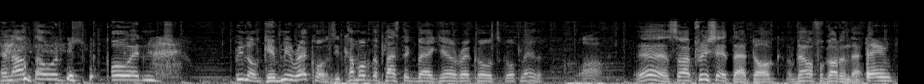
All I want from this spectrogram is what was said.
and Arthur would go and, you know, give me records. He'd come over the plastic bag here, records, go play them. Wow. Yeah, so I appreciate that, dog. I've never forgotten that. Thanks.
